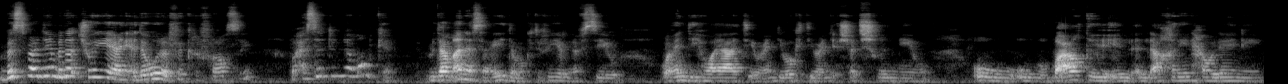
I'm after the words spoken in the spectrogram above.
بس بعدين بدأت شوية يعني أدور الفكرة في راسي. وحسيت إنه ممكن. مدام أنا سعيدة مكتفية بنفسي و... وعندي هواياتي وعندي وقتي وعندي أشياء تشغلني و... و... وبعطي ال... الآخرين حواليني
